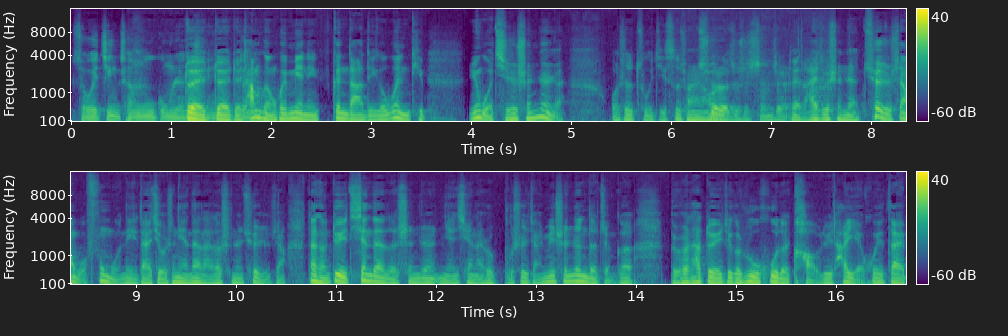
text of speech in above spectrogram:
所谓进城务工人群，对对对，他们可能会面临更大的一个问题。因为我其实深圳人，我是祖籍四川，然后去了就是深圳人。对，来就是深圳，确实像我父母那一代，九十年代来到深圳，确实这样。但可能对于现在的深圳年轻人来说不是这样，因为深圳的整个，比如说他对于这个入户的考虑，他也会在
